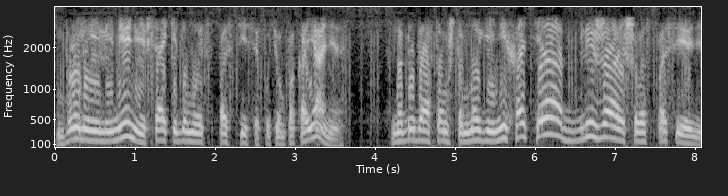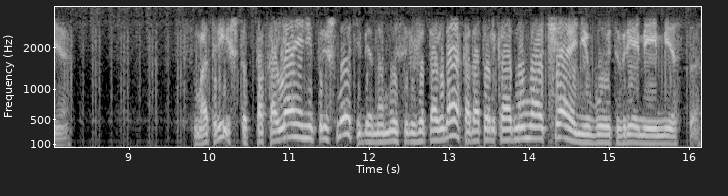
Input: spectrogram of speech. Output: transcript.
Более или менее всякий думает спастись путем покаяния. Но беда в том, что многие не хотят ближайшего спасения. Смотри, чтоб покаяние не пришло тебе на мысль уже тогда, когда только одному отчаянию будет время и место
